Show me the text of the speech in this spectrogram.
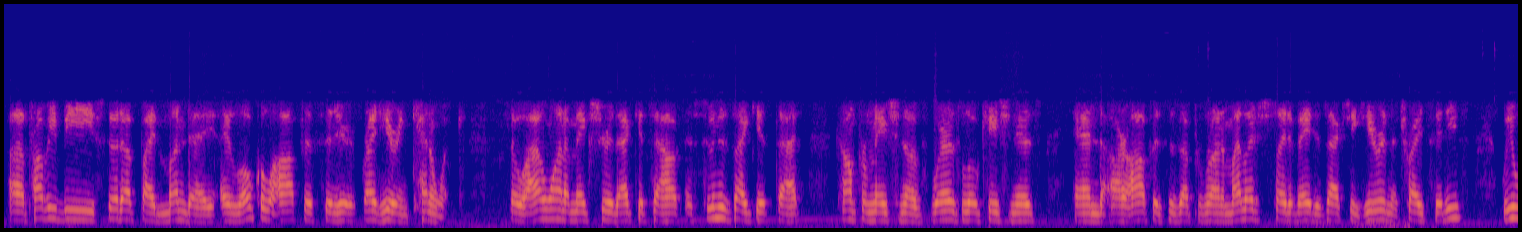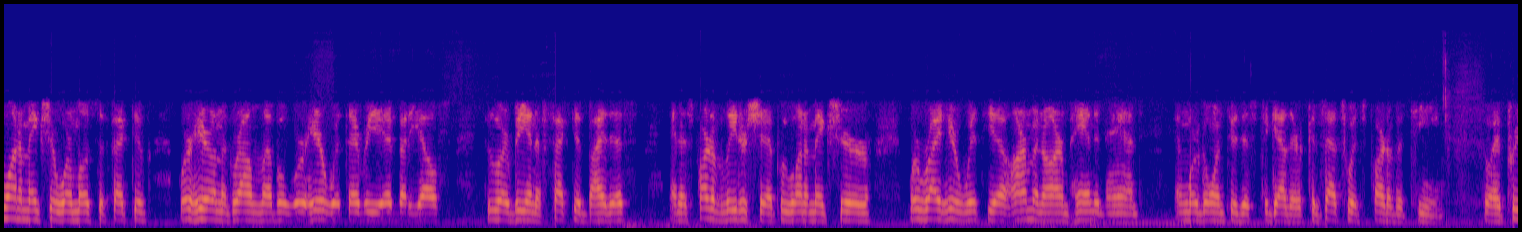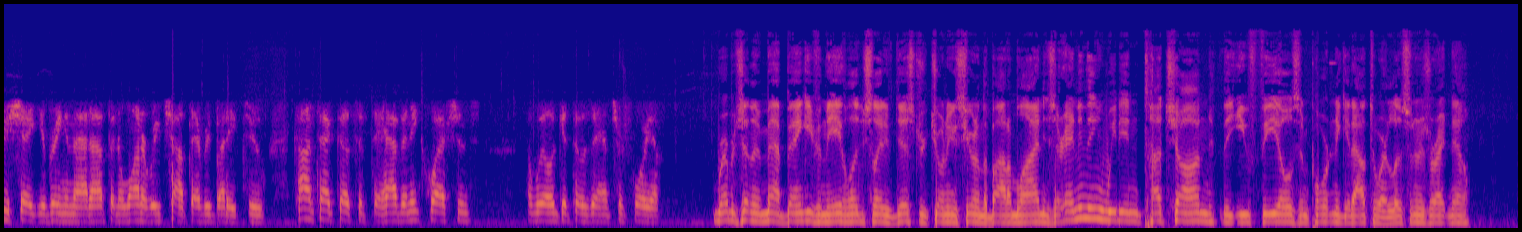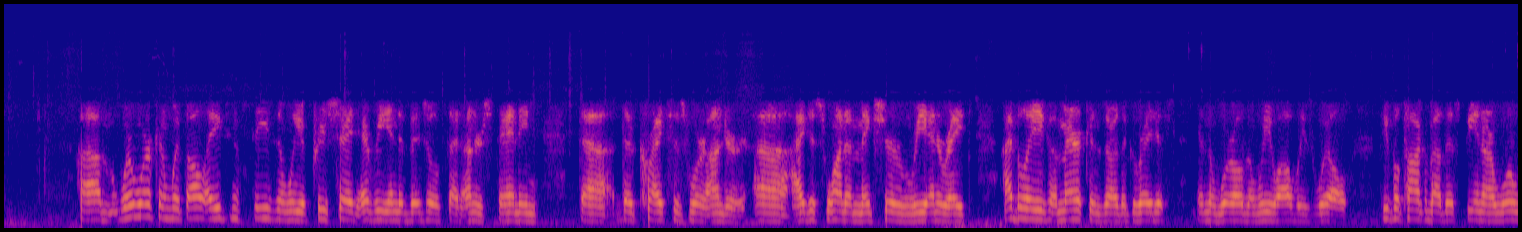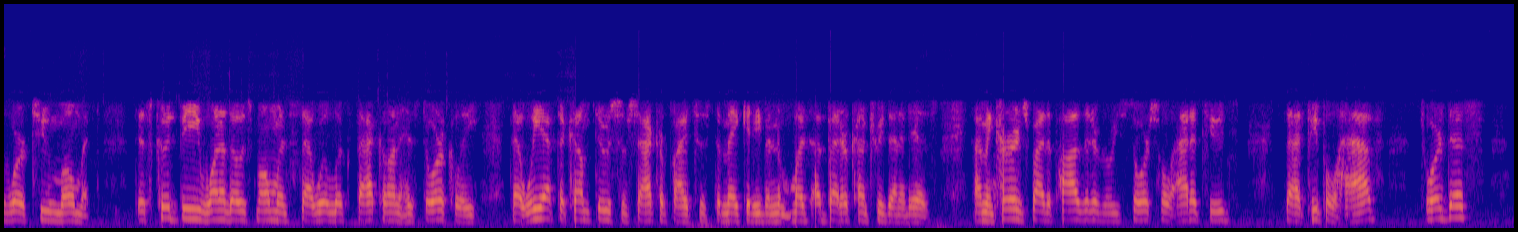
uh, probably be stood up by Monday, a local office in here, right here in Kennewick. So I want to make sure that gets out as soon as I get that confirmation of where the location is and our office is up and running. My legislative aid is actually here in the Tri Cities. We want to make sure we're most effective. We're here on the ground level. We're here with everybody else who are being affected by this. And as part of leadership, we want to make sure we're right here with you, arm in arm, hand in hand, and we're going through this together because that's what's part of a team. So I appreciate you bringing that up, and I want to reach out to everybody to contact us if they have any questions, and we'll get those answered for you. Representative Matt Boehnke from the 8th Legislative District joining us here on the bottom line. Is there anything we didn't touch on that you feel is important to get out to our listeners right now? Um, we're working with all agencies, and we appreciate every individual that understanding the, the crisis we're under. Uh, I just want to make sure reiterate I believe Americans are the greatest in the world, and we always will. People talk about this being our World War II moment. This could be one of those moments that we'll look back on historically that we have to come through some sacrifices to make it even a better country than it is. I'm encouraged by the positive and resourceful attitudes that people have toward this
